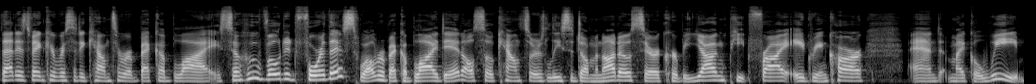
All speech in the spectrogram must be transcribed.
that is Vancouver City Councilor Rebecca Bligh. So, who voted for this? Well, Rebecca Bligh did. Also, councillors Lisa Dominato, Sarah Kirby Yung, Pete Fry, Adriane Carr, and Michael Wiebe.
